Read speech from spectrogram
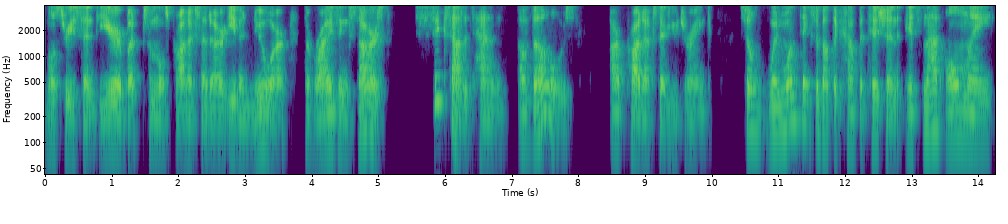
most recent year, but some of those products that are even newer, the rising stars, six out of 10 of those are products that you drink. So when one thinks about the competition, it's not only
